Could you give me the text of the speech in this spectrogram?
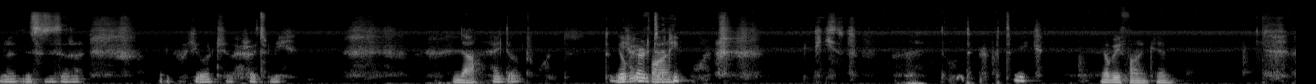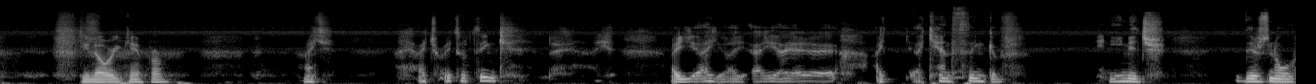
This is uh, you're to hurt me. No. I don't want to You'll be be hurt fine. anymore. Please, don't hurt me. You'll be fine, kid. Do you know where you came from? I, I try to think. I, I, I, I, I, can't think of an image. There's no,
